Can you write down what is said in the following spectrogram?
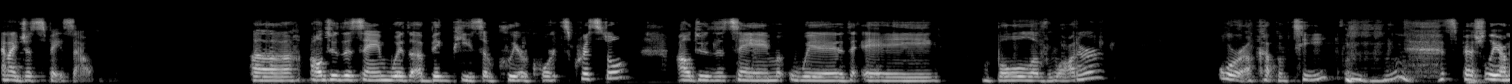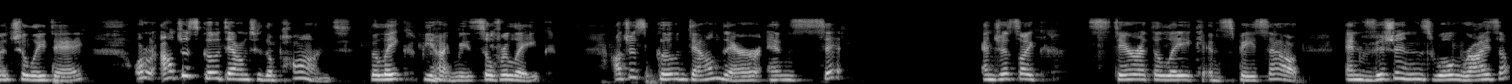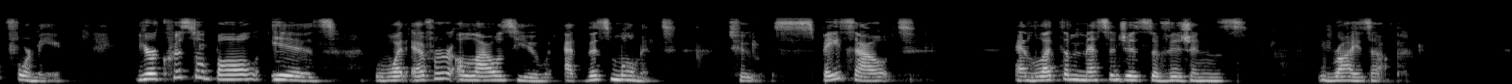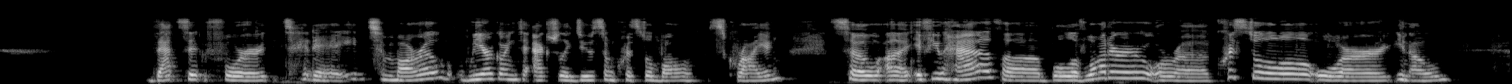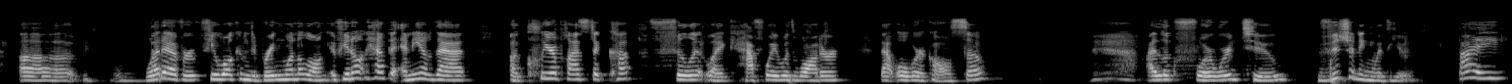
and I just space out. Uh, I'll do the same with a big piece of clear quartz crystal. I'll do the same with a bowl of water or a cup of tea, especially on a chilly day. Or I'll just go down to the pond, the lake behind me, Silver Lake. I'll just go down there and sit and just like stare at the lake and space out, and visions will rise up for me. Your crystal ball is whatever allows you at this moment to space out and let the messages, the visions rise up. That's it for today. Tomorrow, we are going to actually do some crystal ball scrying. So, uh, if you have a bowl of water or a crystal or, you know, uh, whatever, feel welcome to bring one along. If you don't have any of that, a clear plastic cup, fill it like halfway with water. That will work also. I look forward to visioning with you. Bye.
